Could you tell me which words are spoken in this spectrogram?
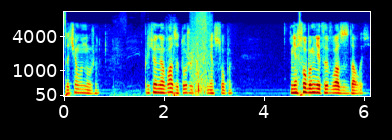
Зачем он нужен? Плетеная ваза тоже не особо. Не особо мне эта ваза сдалась.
